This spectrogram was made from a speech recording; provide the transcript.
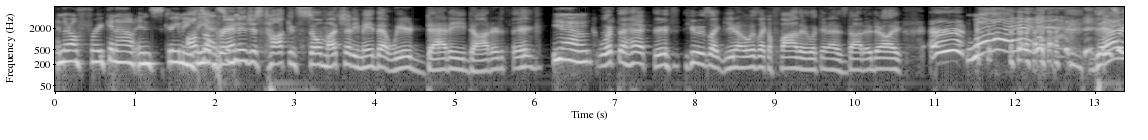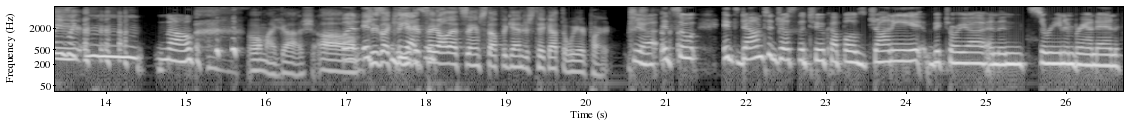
and they're all freaking out and screaming. also, yeah, so we- Brandon just talking so much that he made that weird daddy daughter thing. yeah. What the heck, dude? He was like, you know, it was like a father looking at his daughter. They're like, er, What? daddy. Like, mm, no. oh my gosh. Um, But she's like, can you yeah, could say all that same stuff again? Just take out the weird part. yeah it's so it's down to just the two couples johnny victoria and then serene and brandon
